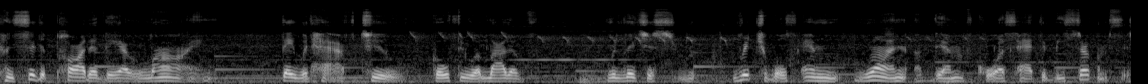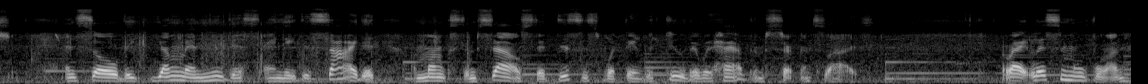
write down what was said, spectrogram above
considered part of their line, they would have to go through a lot of religious rituals, and one of them, of course, had to be circumcision. And so the young men knew this, and they decided amongst themselves that this is what they would do. They would have them circumcised. All right, let's move on.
